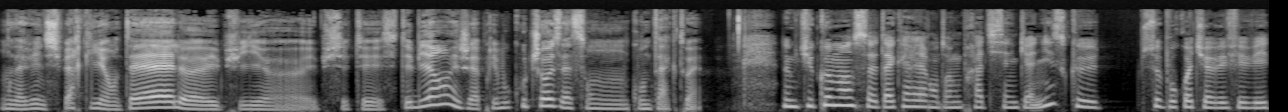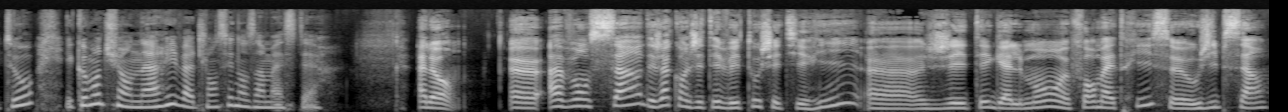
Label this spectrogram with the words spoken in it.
on avait une super clientèle euh, et puis euh, et puis c'était c'était bien et j'ai appris beaucoup de choses à son contact, ouais. Donc tu commences ta carrière en tant que praticienne caniste, que ce pourquoi tu avais fait veto, et comment tu en arrives à te lancer dans un master? Alors, euh, avant ça, déjà quand j'étais veto chez Thierry, euh, j'ai été également euh, formatrice euh, au GIPSA.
